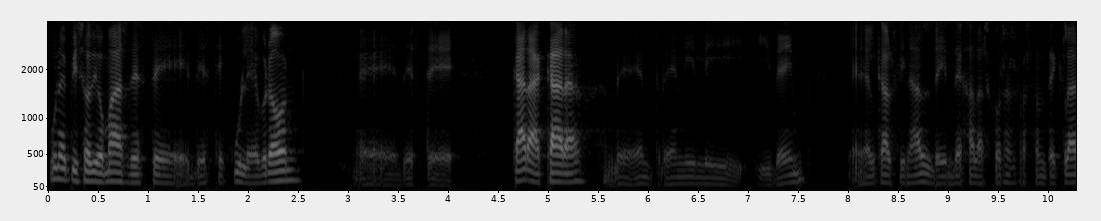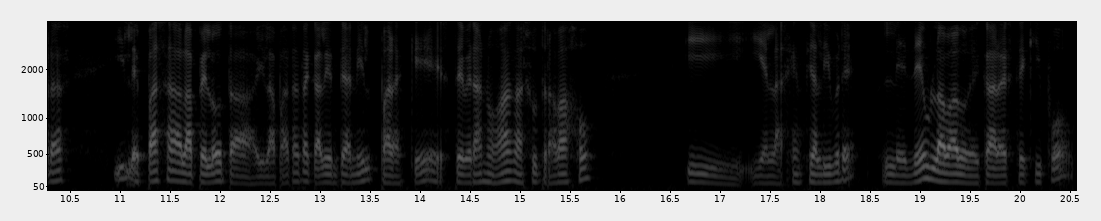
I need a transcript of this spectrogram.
Un episodio más de este, de este culebrón, eh, de este cara a cara de, entre Neil y, y Dame, en el que al final Dame deja las cosas bastante claras y le pasa la pelota y la patata caliente a Neil para que este verano haga su trabajo y, y en la agencia libre le dé un lavado de cara a este equipo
